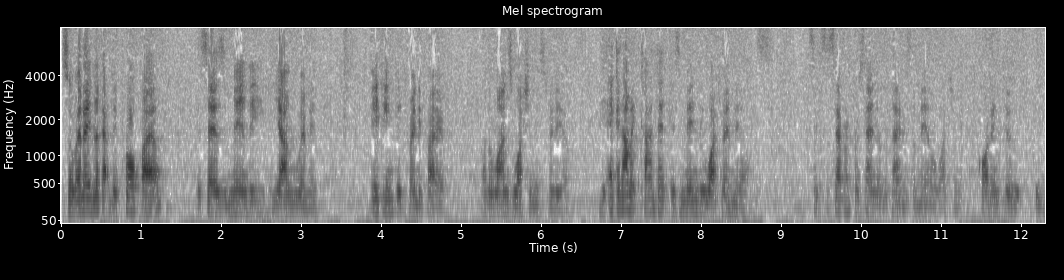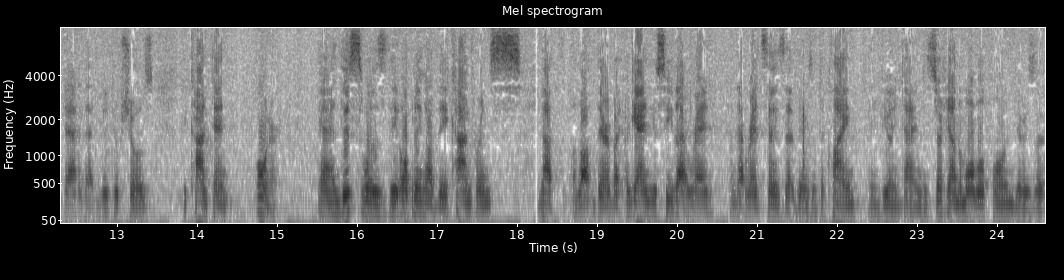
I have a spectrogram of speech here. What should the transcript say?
so when I look at the profile, it says mainly young women, 18 to 25 are the ones watching this video. The economic content is mainly watched by males. 67% of the time it's a male watching it, according to the data that YouTube shows the content owner. And this was the opening of the conference. Not a lot there, but again, you see that red, and that red says that there's a decline in viewing times. Certainly on the mobile phone, there's a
